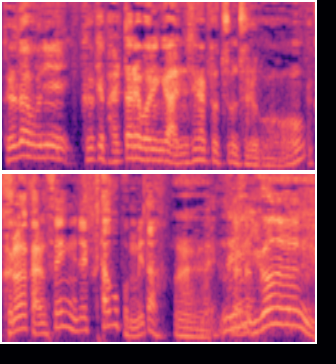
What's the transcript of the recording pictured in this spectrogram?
그러다 보니 그렇게 발달해 버린 게 아닌 생각도 좀 들고. 그럴 가능성이 굉장히 크다고 봅니다. 네. 근데 저는 이거는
